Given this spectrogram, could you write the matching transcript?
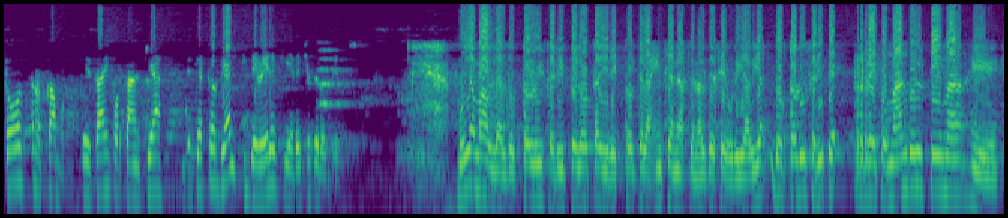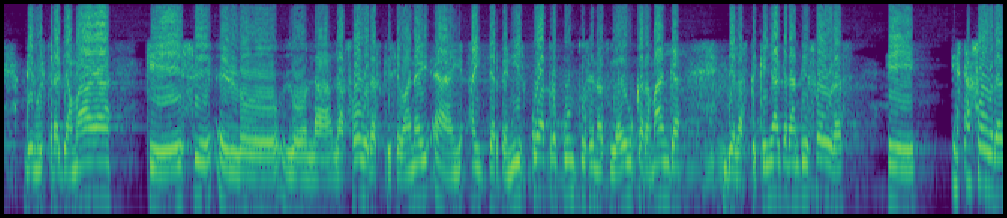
todos conozcamos esa importancia de este actor vial y deberes y derechos de los mismos. Muy amable al doctor Luis Felipe Lota, director de la Agencia Nacional de Seguridad Vial. Doctor Luis Felipe, retomando el tema eh, de nuestra llamada que es eh, lo, las obras que se van a, intervenir, cuatro puntos en la ciudad de Bucaramanga, de las pequeñas grandes obras. Eh, estas obras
